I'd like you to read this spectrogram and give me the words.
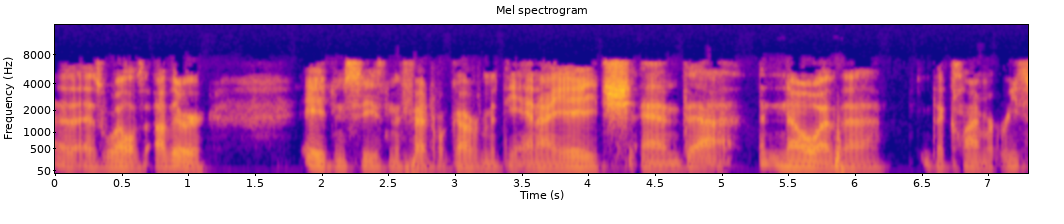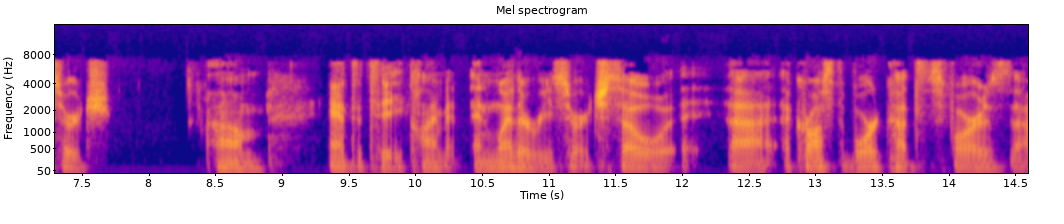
uh, as well as other agencies in the federal government, the NIH and uh, NOAA, the the climate research um, entity, climate and weather research. So uh, across the board cuts as far as uh,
